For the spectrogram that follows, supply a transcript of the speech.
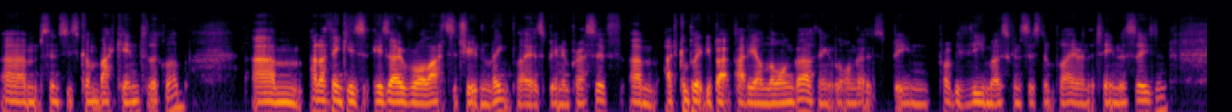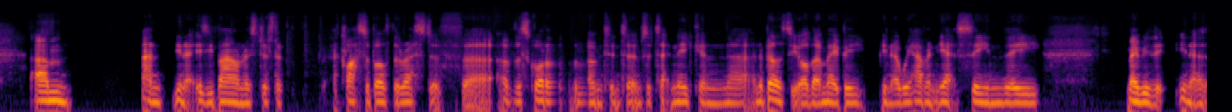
um, since he's come back into the club. Um, and I think his his overall attitude and link play has been impressive. Um, I'd completely back Paddy on Luongo. I think Luongo has been probably the most consistent player in the team this season. Um, and you know, Izzy Brown is just a, a, class above the rest of uh, of the squad at the moment in terms of technique and uh, and ability. Although maybe you know we haven't yet seen the maybe the you know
